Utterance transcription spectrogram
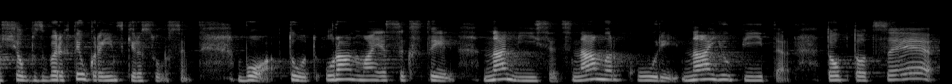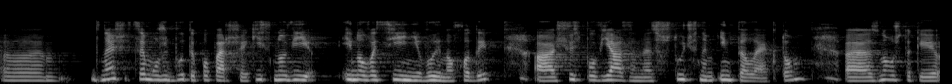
Щоб зберегти українські ресурси, бо тут Уран має секстиль на місяць, на Меркурій, на Юпітер. Тобто, це е, знаєш, це можуть бути, по-перше, якісь нові інноваційні винаходи, щось пов'язане з штучним інтелектом. Е, знову ж таки,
